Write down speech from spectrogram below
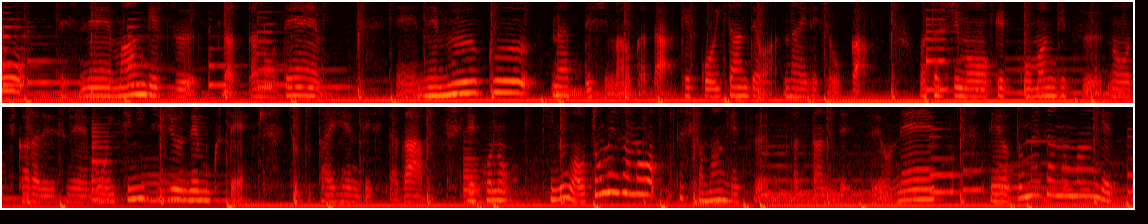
日ですね満月だったのでえー、眠くなってしまう方結構いたんではないでしょうか。私も結構満月の力でですねもう一日中眠くてちょっと大変でしたが、えこの昨日は乙女座の確か満月だったんですよね。で乙女座の満月、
